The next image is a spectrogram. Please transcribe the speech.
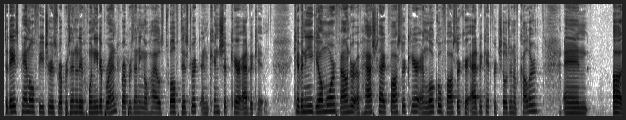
Today's panel features Representative Juanita Brent, representing Ohio's 12th District and kinship care advocate. Kevin E. Gilmore, founder of hashtag foster care and local foster care advocate for children of color, and uh,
